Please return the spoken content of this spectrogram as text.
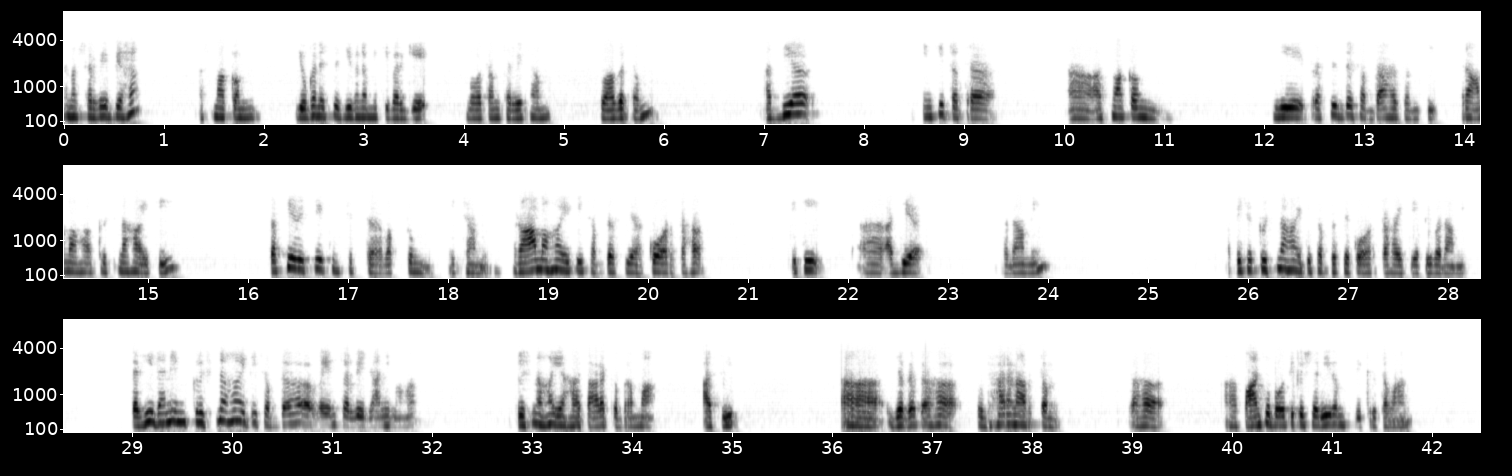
नमः सर्वेभ्यः अस्माकं योगनस्य जीवनम् इति वर्गे भवतां सर्वेषां स्वागतम्. अद्य किञ्चित् तत्र अस्माकं ये प्रसिद्धशब्दाः सन्ति, रामः, कृष्णः इति, तस्य विषये किञ्चित् वक्तुम् इच्छामि. रामः इति शब्दस्य को अर्थः इति अद्य वदामि. अपि च कृष्णः इति शब्दस्य को अर्थः इति अपि वदामि. तर्हि इदानीं कृष्णः इति शब्दः वयं सर्वे जानीमः। कृष्णः यः तारकब्रह्मा आसीत् जगतः उदाहरणार्थं सः पाञ्चभौतिकशरीरं स्वीकृतवान्।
